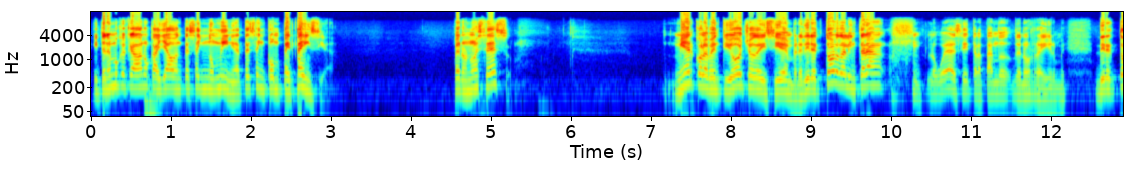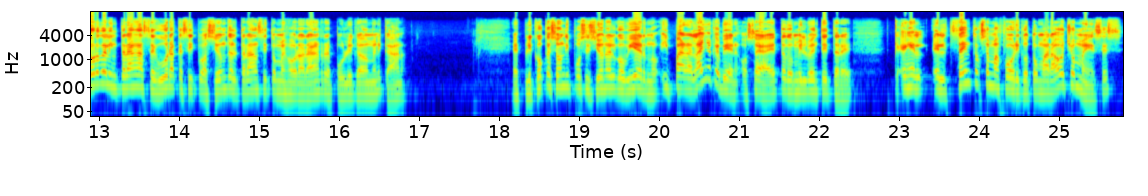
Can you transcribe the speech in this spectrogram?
Y tenemos que quedarnos callados ante esa ignominia, ante esa incompetencia. Pero no es eso. Miércoles 28 de diciembre, director del Intran, lo voy a decir tratando de no reírme, director del Intran asegura que situación del tránsito mejorará en República Dominicana. Explicó que son disposiciones del gobierno y para el año que viene, o sea, este 2023, que en el, el centro semafórico tomará ocho meses,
